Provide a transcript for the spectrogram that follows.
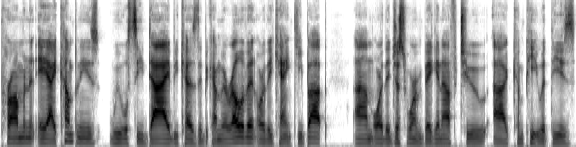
prominent AI companies, we will see die because they become irrelevant or they can't keep up um, or they just weren't big enough to uh, compete with these,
